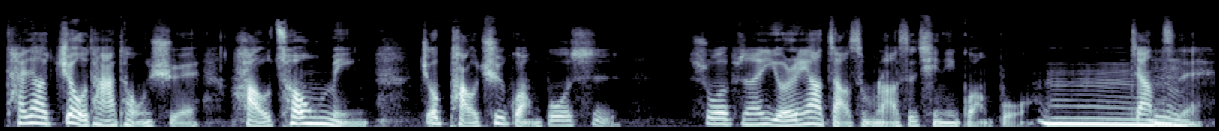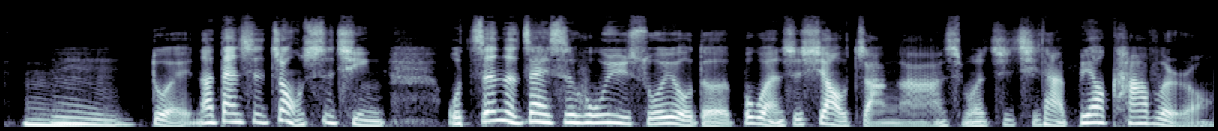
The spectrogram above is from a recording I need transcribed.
她要救她同学，好聪明，就跑去广播室。说什么有人要找什么老师，请你广播，嗯，这样子哎、欸，嗯，嗯对。那但是这种事情，我真的再次呼吁所有的，不管是校长啊，什么其其他，不要 cover 哦。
